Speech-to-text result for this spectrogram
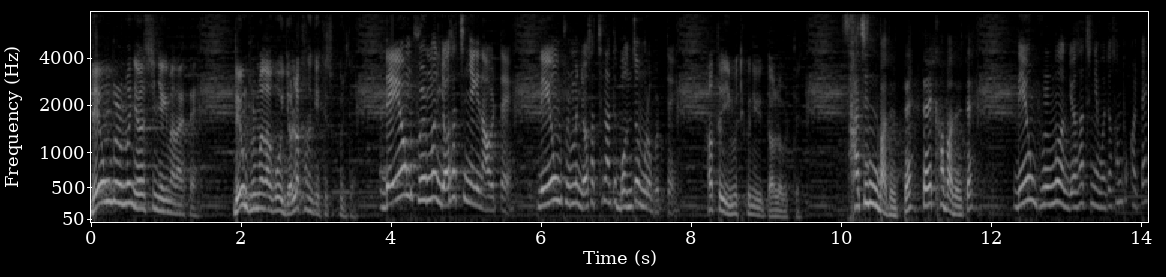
내용 불문 여자친 얘기만 할 때. 내용 불문하고 연락하는 게 계속 보일 때. 내용 불문 여사친 얘기 나올 때. 내용 불문 여사친한테 먼저 물어볼 때. 하트 이모티콘이 날라올 때. 사진 받을 때? 셀카 받을 때? 내용 불문 여사친이 먼저 선톡할 때?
